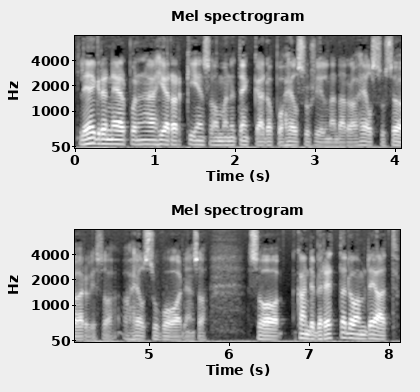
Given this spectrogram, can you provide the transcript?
lägre ner på den här hierarkin, så om man nu tänker då på hälsoskillnader och hälsoservice och, och hälsovården, så, så kan det berätta då om det att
